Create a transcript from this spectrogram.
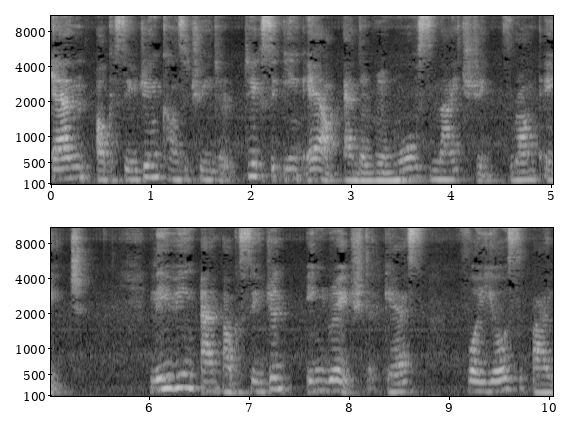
An oxygen concentrator takes in air and removes nitrogen from it, leaving an oxygen enriched gas for use by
